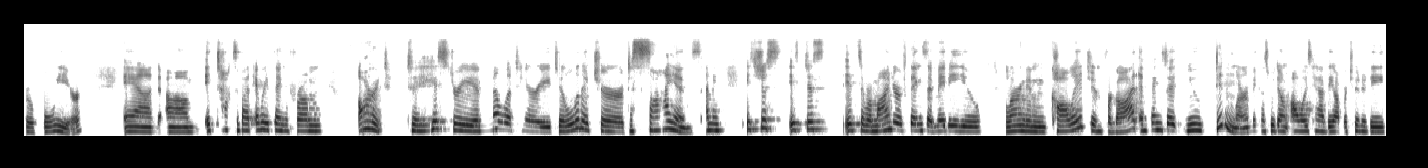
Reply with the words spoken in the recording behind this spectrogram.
through a full year. And um, it talks about everything from art to history and military to literature to science. I mean, it's just it's just it's a reminder of things that maybe you learned in college and forgot and things that you didn't learn because we don't always have the opportunity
